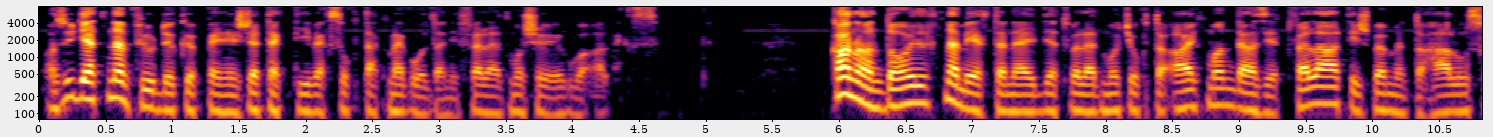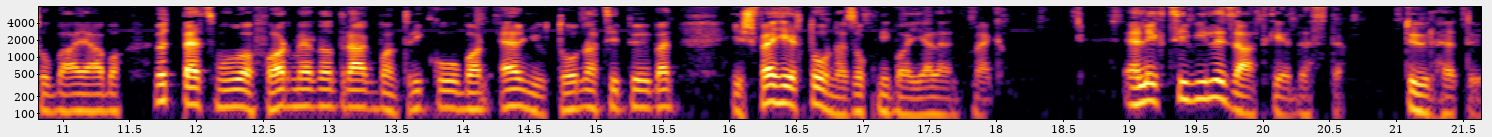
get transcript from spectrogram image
Az ügyet nem fürdőköppenyes detektívek szokták megoldani, felelt mosolyogva Alex. Conan Doyle nem értene egyet veled, motyogta Eichmann, de azért felállt és bement a hálószobájába, öt perc múlva farmernadrágban, trikóban, elnyújt tornacipőben és fehér tornazokniban jelent meg. Elég civilizált? kérdezte. Tűrhető.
